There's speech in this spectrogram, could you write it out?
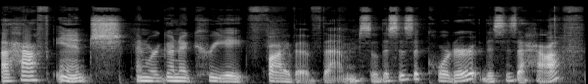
a half inch and we're going to create five of them. So this is a quarter, this is a half.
